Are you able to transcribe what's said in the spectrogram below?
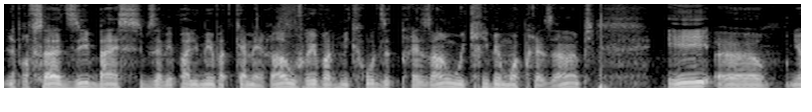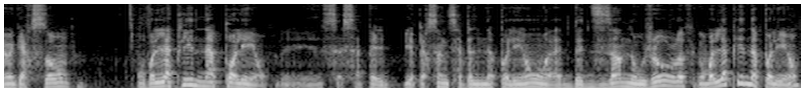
le professeur dit, ben, si vous n'avez pas allumé votre caméra, ouvrez votre micro, dites présent ou écrivez-moi présent. et euh, il y a un garçon, on va l'appeler Napoléon. Ça s'appelle, il n'y a personne qui s'appelle Napoléon de 10 ans de nos jours. Là. on va l'appeler Napoléon.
